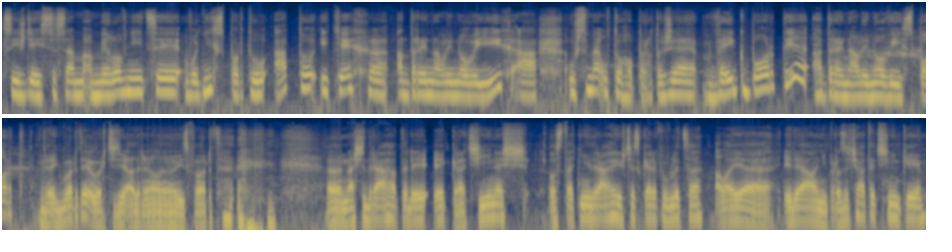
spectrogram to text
sjíždějí se sem milovníci vodních sportů a to i těch adrenalinových a už jsme u toho, protože wakeboard je adrenalinový sport. Wakeboard je určitě adrenalinový sport. Naše dráha tedy je kratší než ostatní dráhy v České republice, ale je ideální pro začátečníky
